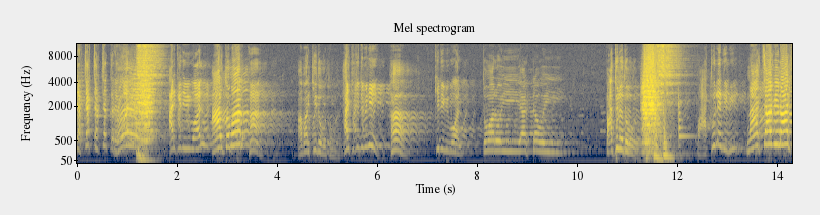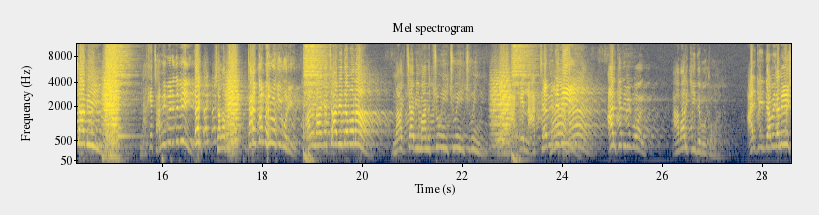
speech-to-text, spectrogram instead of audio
চকচক চকচক করে বল। হ্যাঁ। আর কি দিবি বল? আর তোমার? হ্যাঁ। আবার কি দেবো তোমার? আর কিছু দিবি নি? হ্যাঁ। কি দিবি বল? তোমার ওই একটা ওই পাতুলে দেবো। পাতুলে দিবি? নাক চাবি নাক চাবি। নাকে চাবি মেরে দিবি? শালা তাই তো ফেলব কি করি? আরে নাকে চাবি দেবো না। নাক চাবি মানে চুই চুই চুই। নাকে নাক চাবি হ্যাঁ, দিবি? হ্যাঁ। আর কি দিবি বল? আবার কি দেবো তোমার? আর কি দিতে হবে জানিস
